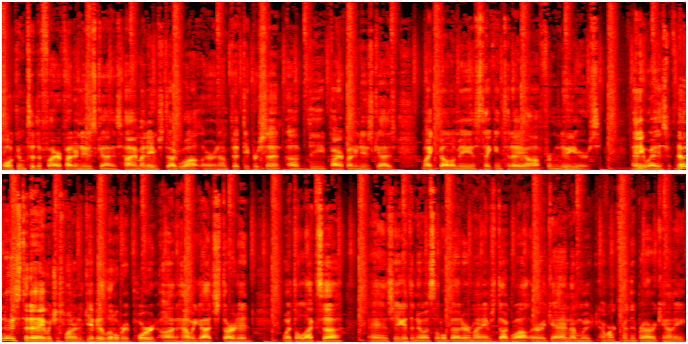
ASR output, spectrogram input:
Welcome to the Firefighter News Guys. Hi, my name's Doug Watler, and I'm 50% of the Firefighter News Guys. Mike Bellamy is taking today off from New Year's. Anyways, no news today. We just wanted to give you a little report on how we got started with Alexa, and so you get to know us a little better. My name's Doug Watler again. I'm with, I work for the Broward County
